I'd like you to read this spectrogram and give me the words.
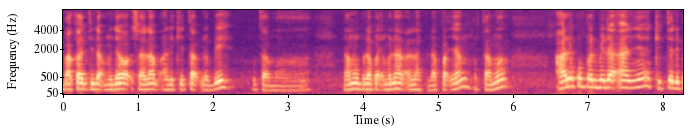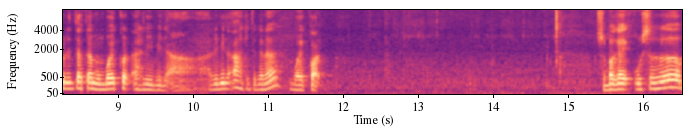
Bahkan tidak menjawab salam ahli kitab lebih utama. Namun pendapat yang benar adalah pendapat yang pertama ada pun perbezaannya kita diperintahkan memboikot ahli bid'ah. Ahli bid'ah kita kena boikot. Sebagai usaha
